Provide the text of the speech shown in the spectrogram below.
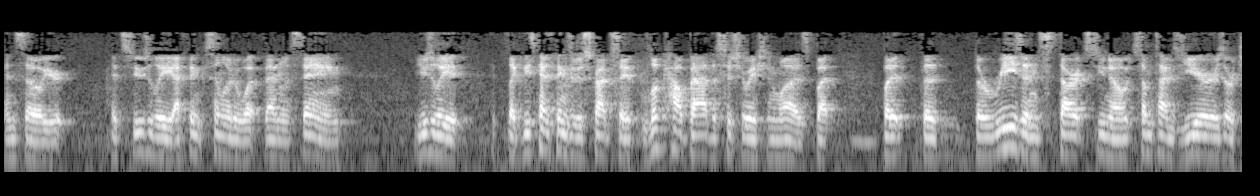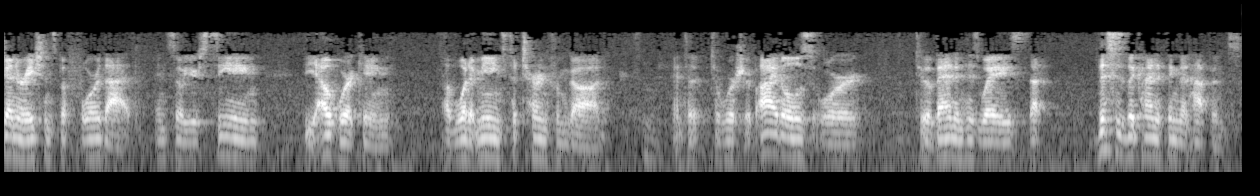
and so you're, it's usually, I think, similar to what Ben was saying. Usually, it, it's like these kinds of things are described to say, look how bad the situation was, but, but it, the the reason starts, you know, sometimes years or generations before that, and so you're seeing the outworking of what it means to turn from God and to, to worship idols or to abandon his ways. That this is the kind of thing that happens,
